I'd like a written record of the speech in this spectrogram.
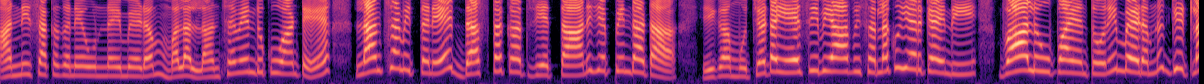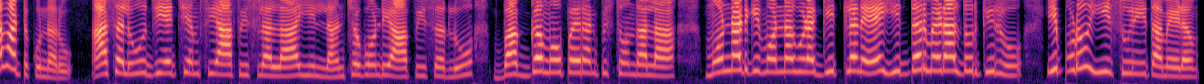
అన్నీ చక్కగానే ఉన్నాయి మేడం. మళ్ళా లంచం ఎందుకు అంటే లంచం ఇత్తనే దస్తఖత్ చేత్తా అని చెప్పిందట. ఇక ముచ్చట ఏసీబీ ఆఫీసర్లకు ఎరికైంది. వాళ్ళు ఉపాయంతోని మేడంను గిట్ల పట్టుకున్నారు. అసలు జిహెచ్ఎంసీ ఆఫీసులల్లా ఈ లంచగొండి ఆఫీసర్లు బగ్గ మోపేరనిపిస్తోందల్లా. మొన్నటికి మొన్న కూడా గిట్లనే ఇద్దరు మేడాలు దొరికిర్రు. ఇప్పుడు ఈ సునీత మేడం.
